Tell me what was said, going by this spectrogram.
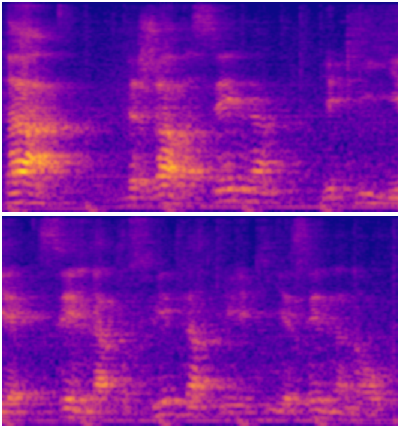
та держава сильна, в якій є сильна освіта і в якій є сильна наука.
